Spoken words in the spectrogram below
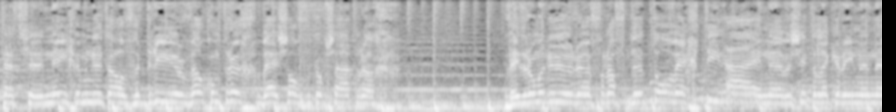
Werd het 9 eh, minuten over 3 uur. Welkom terug bij Zandvoort op zaterdag. Wederom een uur eh, vanaf de Tolweg 10A. En uh, we zitten lekker in een uh,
